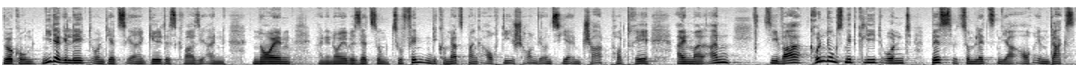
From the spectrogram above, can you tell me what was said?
Wirkung niedergelegt und jetzt äh, gilt es quasi einen neuen, eine neue Besetzung zu finden. Die Commerzbank, auch die schauen wir uns hier im Chartporträt einmal an. Sie war Gründungsmitglied und bis zum letzten Jahr auch im DAX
